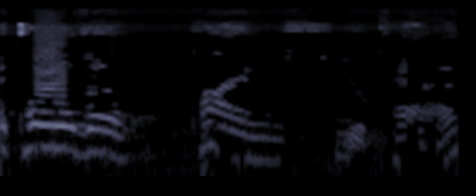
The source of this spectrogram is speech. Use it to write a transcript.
at all the times you can,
